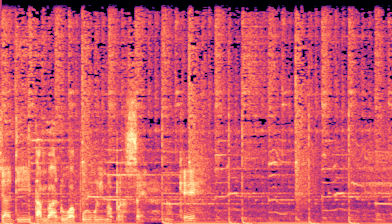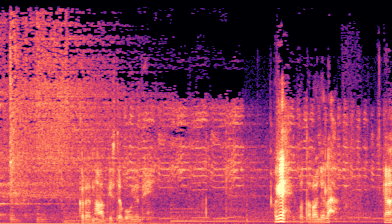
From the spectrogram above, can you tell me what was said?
Jadi tambah 25% oke. Keren habis deh pokoknya nih oke gua taruh aja lah. Ya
